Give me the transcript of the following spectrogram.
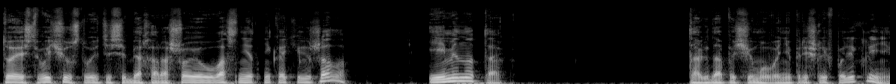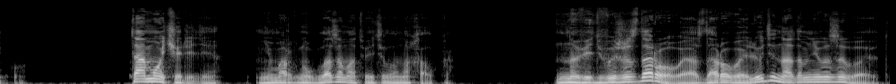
«То есть вы чувствуете себя хорошо, и у вас нет никаких жалоб?» «Именно так». «Тогда почему вы не пришли в поликлинику?» «Там очереди», — не моргнув глазом, ответила нахалка. «Но ведь вы же здоровы, а здоровые люди на дом не вызывают.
